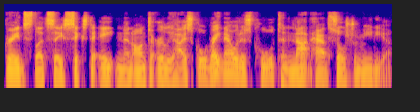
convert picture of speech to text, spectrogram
grades, let's say six to eight, and then on to early high school. Right now, it is cool to not have social media.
